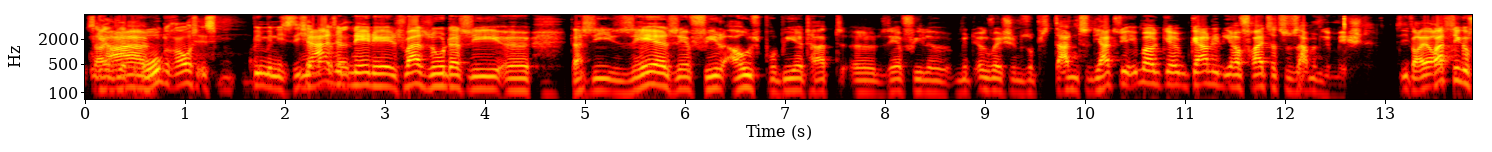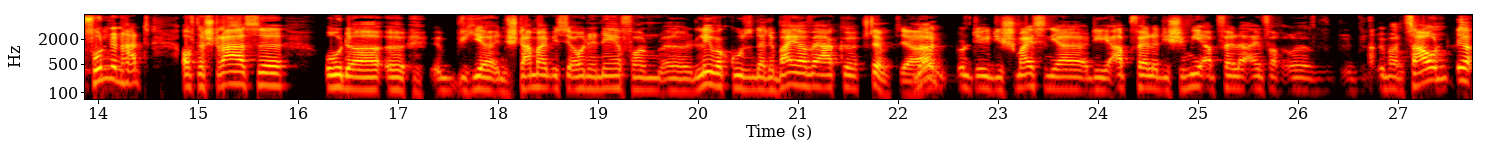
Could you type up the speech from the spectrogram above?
sagen Ja. wir, Drogenrausch, ich bin mir nicht sicher. Ja, also, nee, nee, es war so, dass sie, äh, dass sie sehr, sehr viel ausprobiert hat, äh, sehr viele mit irgendwelchen Substanzen. Die hat sie immer ge gerne in ihrer Freizeit zusammengemischt. die war ja Was sie gefunden hat auf der Straße oder äh, hier in Stammheim ist ja auch in der Nähe von äh, Leverkusen da die Bayerwerke. Stimmt, ja. Ne? Und die, die schmeißen ja die Abfälle, die Chemieabfälle einfach äh, über den Zaun. Ja.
